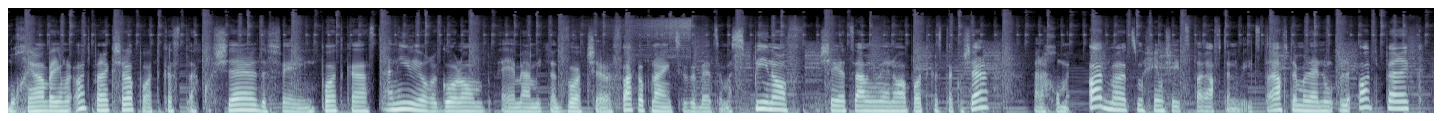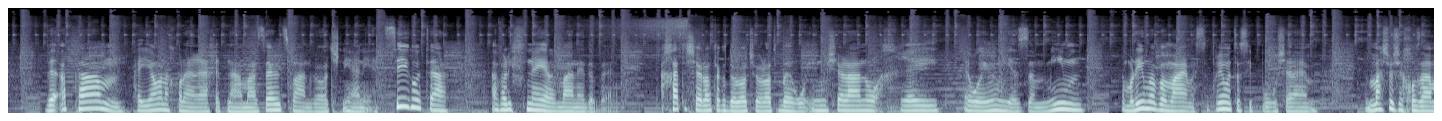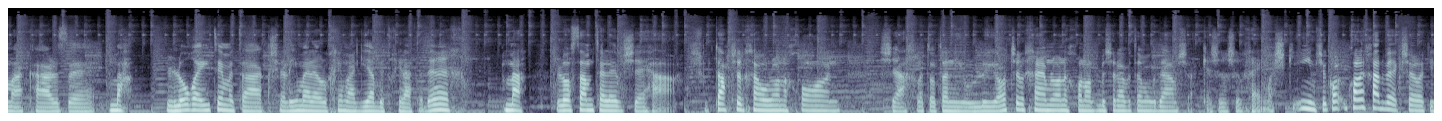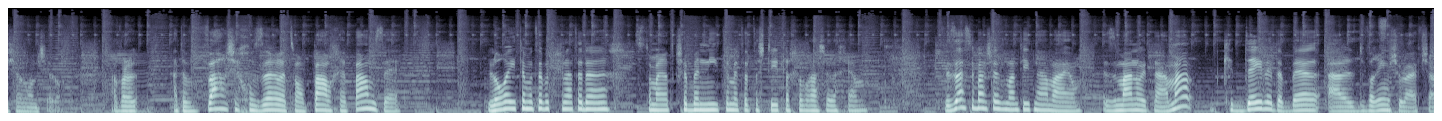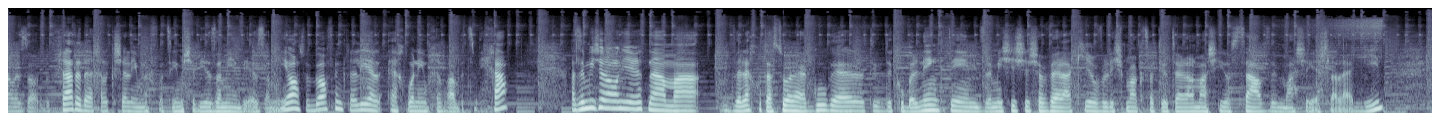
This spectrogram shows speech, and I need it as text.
ברוכים הבאים לעוד פרק של הפודקאסט הכושל, The Failing Podcast. אני ליאורה גולומב אה, מהמתנדבות של Fuckup Nights, שזה בעצם הספין-אוף שיצא ממנו הפודקאסט הכושל. אנחנו מאוד מאוד שמחים שהצטרפתם והצטרפתם אלינו לעוד פרק, והפעם, היום אנחנו נארח את נעמה זלצמן, ועוד שנייה אני אציג אותה, אבל לפני על מה נדבר. אחת השאלות הגדולות שעולות באירועים שלנו, אחרי אירועים עם יזמים, הם עולים לבמה, הם מספרים את הסיפור שלהם, ומשהו שחוזר מהקהל זה, מה, לא ראיתם את הכשלים האלה הולכים להגיע בתחילת הדרך? מה, לא שמת לב שהשותף שלך הוא לא נכון, שההחלטות הניהוליות שלך הן לא נכונות בשלב יותר מוקדם, שהקשר שלך עם משקיעים, שכל אחד בהקשר לכישלון שלו. אבל הדבר שחוזר על עצמו פעם אחרי פעם זה, לא ראיתם את זה בתחילת הדרך? זאת אומרת, כשבניתם את התשתית לחברה שלכם. וזו הסיבה שהזמנתי את נעמה היום. הזמנו את נעמה כדי לדבר על דברים שאולי אפשר לזהות. בתחילת הדרך על כשלים נפוצים של יזמים ויזמיות, ובאופן כללי על איך בונים חברה בצמיחה. אז למי שלא מכיר את נעמה, ולכו תעשו עליה גוגל, תבדקו בלינקדאין, זה מישהי ששווה להכיר ולשמוע קצת יותר על מה שהיא עושה ומה שיש לה להגיד.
